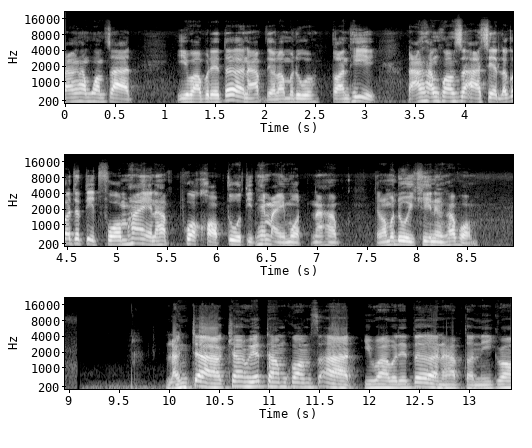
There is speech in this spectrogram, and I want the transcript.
ล้างทำความสะอาด evaporator นะครับเดี๋ยวเรามาดูตอนที่ล้างทำความสะอาดเสร็จแล้วก็จะติดโฟมให้นะครับ พวกขอบตู้ติดให้ใหม่หมดนะครับ เดี๋ยวเรามาดูอีกทีหนึ่งครับผม หลังจากช่างเพชรทำความสะอาด evaporator นะครับ ตอนนี้ก็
